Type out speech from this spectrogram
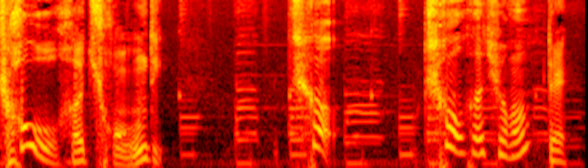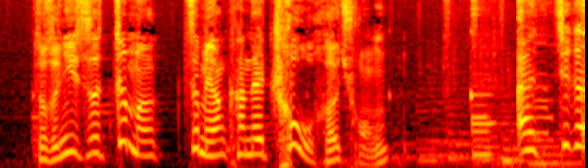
丑和穷的？丑，丑和穷？对，就是你是怎么怎么样看待丑和穷？呃，这个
